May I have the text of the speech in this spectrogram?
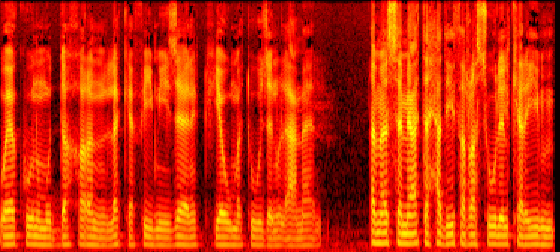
ويكون مدخرا لك في ميزانك يوم توزن الأعمال؟ أما سمعت حديث الرسول الكريم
